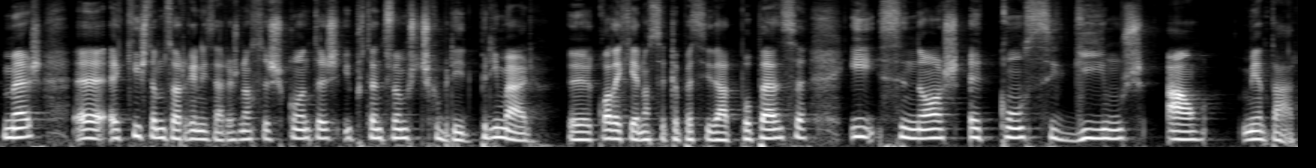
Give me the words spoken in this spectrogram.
Mas uh, aqui estamos a organizar as nossas contas e, portanto, vamos descobrir primeiro uh, qual é que é a nossa capacidade de poupança e se nós a conseguimos aumentar.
